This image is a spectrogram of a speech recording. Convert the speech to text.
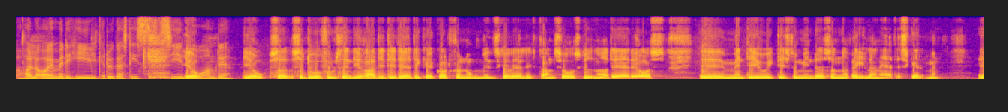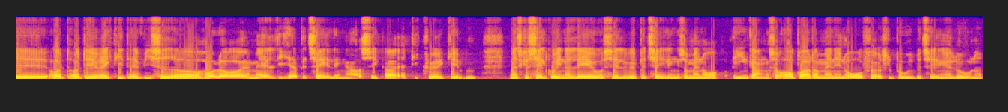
holder øje med det hele. Kan du ikke også lige sige et Jo. ord om det? Jo, så, så du har fuldstændig ret i det der. Det kan godt for nogle mennesker være lidt grænseoverskridende, og det er det også. Øh, men det er jo ikke desto mindre sådan, reglerne er, det skal man. Øh, og, og det er rigtigt, at vi sidder og holder øje med alle de her betalinger og sikrer, at de kører igennem. Man skal selv gå ind og lave selve betalingen, så man over- en gang så opretter man en overførsel på udbetaling af lånet,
